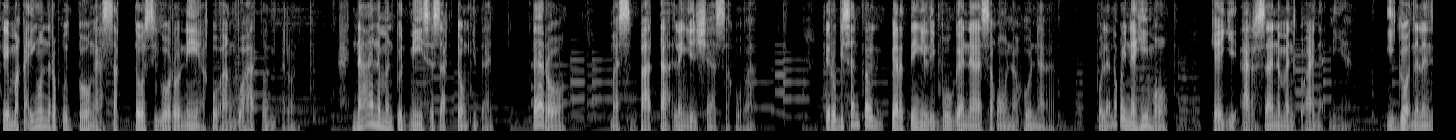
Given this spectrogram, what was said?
Kay makaingon ra pud ko nga sakto siguro ni ako ang buhaton karon. Naa naman pud mi sa saktong edad. Pero mas bata lang yun siya sa kuha. Pero bisan pag perting ilibugan na sa kong nahuna, wala na ko'y nahimo, kay giarsa naman ko ana niya. Igo na lang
